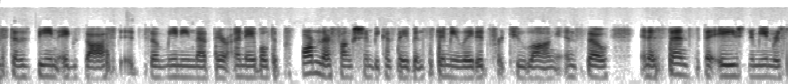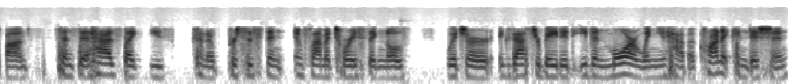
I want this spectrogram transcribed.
systems being exhausted, so meaning that they're unable to perform their function because they've been stimulated for too long. And so, in a sense, the aged immune response, since it has like these kind of persistent inflammatory signals which are exacerbated even more when you have a chronic condition,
